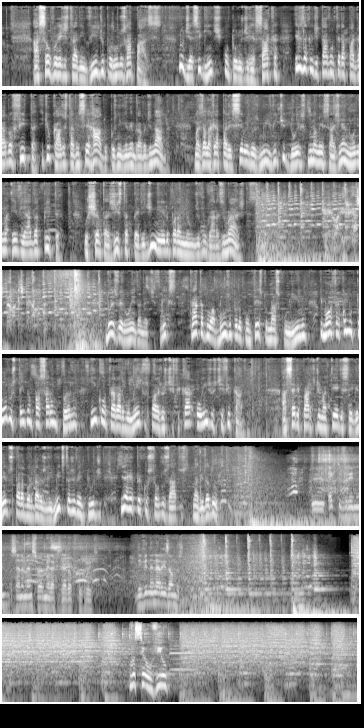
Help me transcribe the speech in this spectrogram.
A ação foi registrada em vídeo por um dos rapazes. No dia seguinte, com todos de ressaca, eles acreditavam ter apagado a fita e que o caso estava encerrado, pois ninguém lembrava de nada mas ela reapareceu em 2022 numa mensagem anônima enviada a Peter. O chantagista pede dinheiro para não divulgar as imagens. Dois Verões da Netflix trata do abuso pelo contexto masculino e mostra como todos tentam passar um pano e encontrar argumentos para justificar o injustificável. A série parte de uma teia de segredos para abordar os limites da juventude e a repercussão dos atos na vida adulta. Uw echte vrienden zijn de mensen waarmee dat je bent opgegroeid. Die vinden nergens anders. Você ouviu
